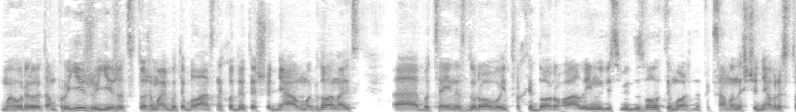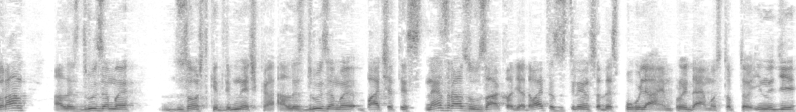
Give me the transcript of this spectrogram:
ми говорили там про їжу. Їжа це теж має бути баланс. Не ходити щодня в Макдональдс, е, бо це і нездорово, і трохи дорого, але іноді собі дозволити можна. Так само не щодня в ресторан, але з друзями знову ж таки дрібничка, але з друзями бачитись не зразу в закладі. а Давайте зустрінемося десь погуляємо, пройдемось. Тобто іноді.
